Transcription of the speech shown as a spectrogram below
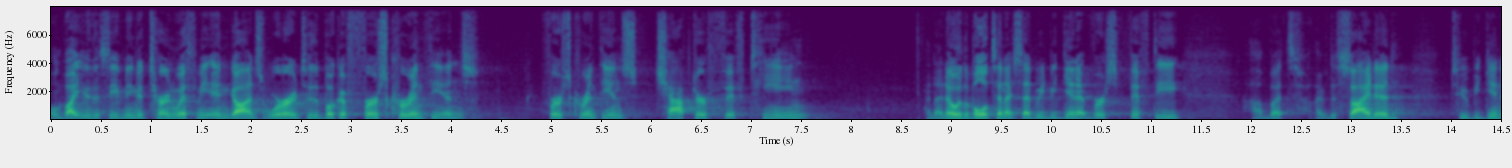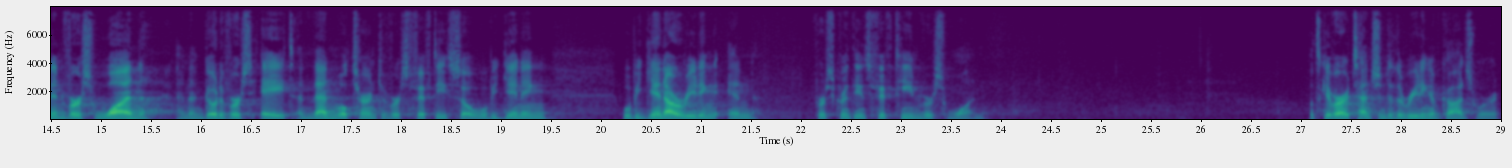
I'll invite you this evening to turn with me in God's Word to the book of 1 Corinthians, 1 Corinthians chapter 15. And I know in the bulletin I said we'd begin at verse 50, uh, but I've decided to begin in verse 1 and then go to verse 8, and then we'll turn to verse 50. So we'll, beginning, we'll begin our reading in 1 Corinthians 15, verse 1. Let's give our attention to the reading of God's Word.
